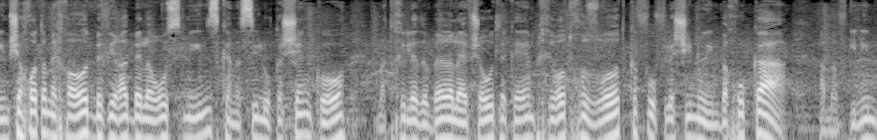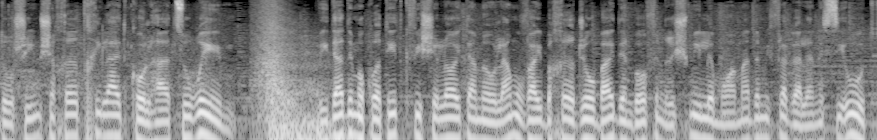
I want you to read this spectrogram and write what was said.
נמשכות המחאות בבירת בלארוס מינסק, הנשיא לוקשנקו מתחיל לדבר על האפשרות לקיים בחירות חוזרות כפוף לשינויים בחוקה. המפגינים דורשים שחרר תחילה את כל העצורים. ועידה דמוקרטית כפי שלא הייתה מעולם ובה ייבחר ג'ו ביידן באופן רשמי למועמד המפלגה לנשיאות.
